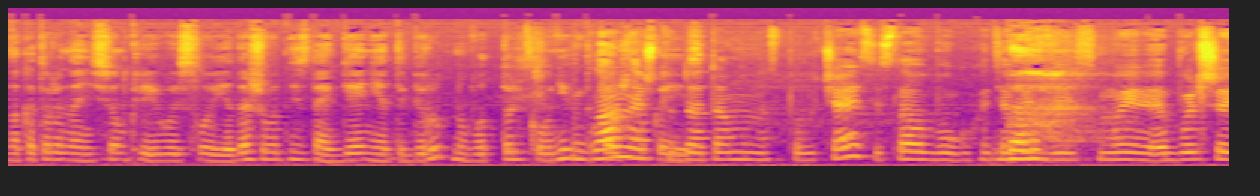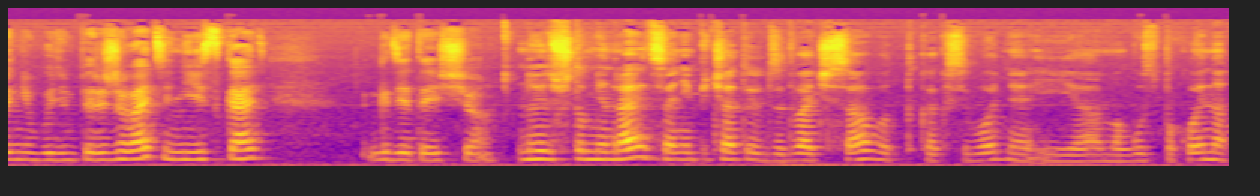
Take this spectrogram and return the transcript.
на который нанесен клеевой слой. Я даже вот не знаю, где они это берут, но вот только у них такая Главное, что есть. да, там у нас получается, и слава богу, хотя бы Да. здесь мы больше не будем переживать и не искать где-то еще. Ну и что мне нравится, они печатают за два часа, вот как сегодня, и я могу спокойно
